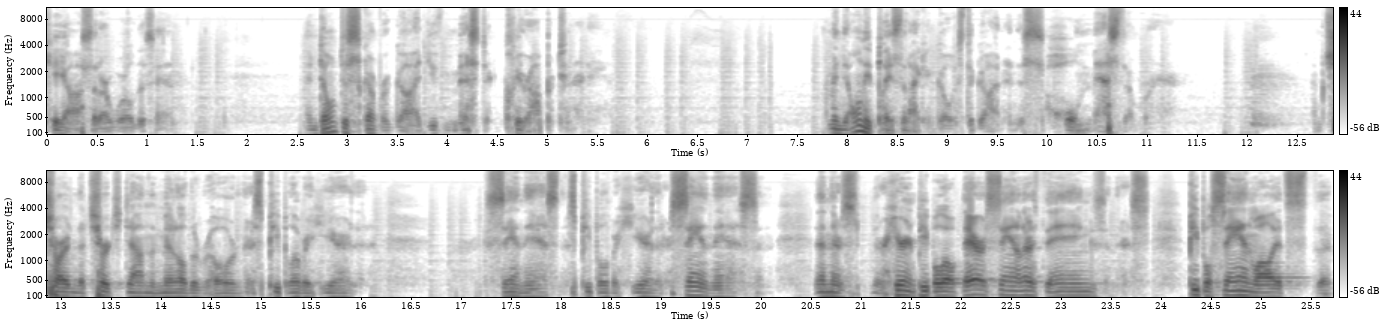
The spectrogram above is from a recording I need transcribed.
chaos that our world is in, and don't discover God, you've missed a clear opportunity. I mean, the only place that I can go is to God in this whole mess that we're in. I'm charting the church down the middle of the road, and there's people over here that are saying this, and there's people over here that are saying this, and then there's they're hearing people out there saying other things, and there's people saying, well, it's the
